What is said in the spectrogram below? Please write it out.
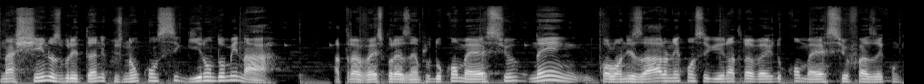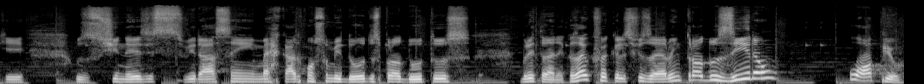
Na China, os britânicos não conseguiram dominar através, por exemplo, do comércio, nem colonizaram, nem conseguiram através do comércio fazer com que os chineses virassem mercado consumidor dos produtos britânicos. Aí o que foi que eles fizeram? Introduziram o ópio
